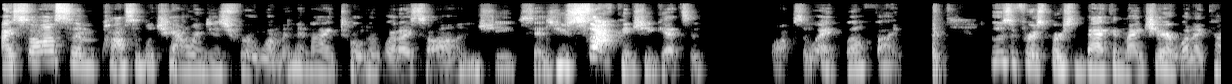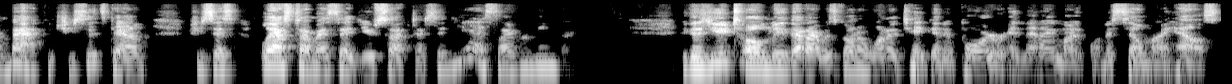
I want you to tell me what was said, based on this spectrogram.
I saw some possible challenges for a woman, and I told her what I saw, and she says, You suck. And she gets and walks away. Well, fine. Who's the first person back in my chair when I come back? And she sits down. She says, Last time I said you sucked. I said, Yes, I remember. Because you told me that I was going to want to take in a boarder and then I might want to sell my house.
